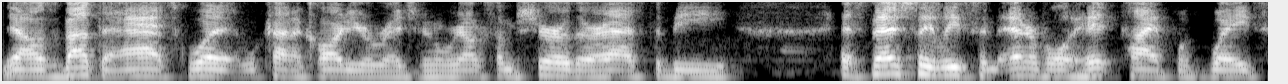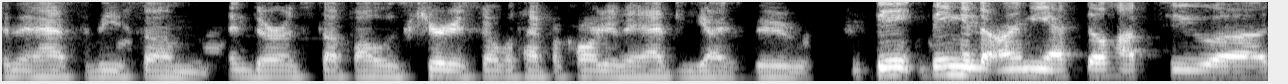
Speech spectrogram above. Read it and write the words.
Yeah, I was about to ask what, what kind of cardio regimen we're on because I'm sure there has to be especially at least some interval hit type with weights, and it has to be some endurance stuff. I was curious about what type of cardio they have you guys do. Being, being in the army, I still have to uh,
